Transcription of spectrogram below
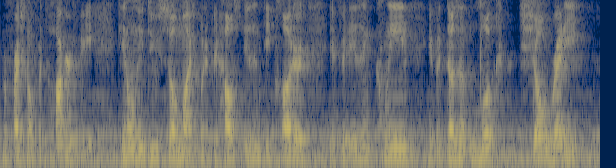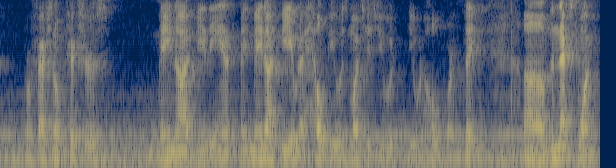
professional photography can only do so much. But if your house isn't decluttered, if it isn't clean, if it doesn't look show ready, professional pictures may not be the may not be able to help you as much as you would you would hope or think. Um, the next one,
